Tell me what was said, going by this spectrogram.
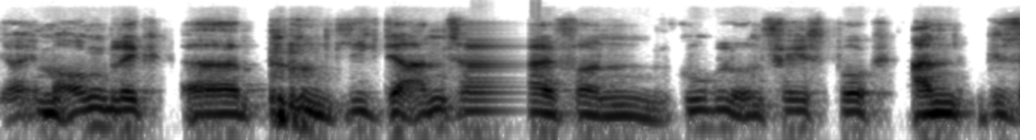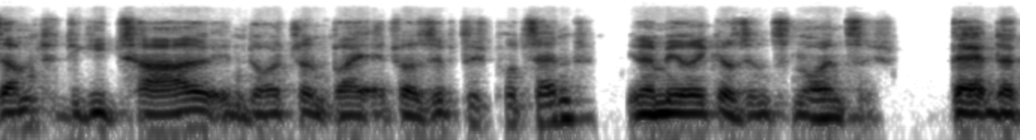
Ja, Im Augenblick äh, liegt der Anteil von Google und Facebook an gesamtdigital in Deutschland bei etwa 70 Prozent. In Amerika sind es 90. Da, da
